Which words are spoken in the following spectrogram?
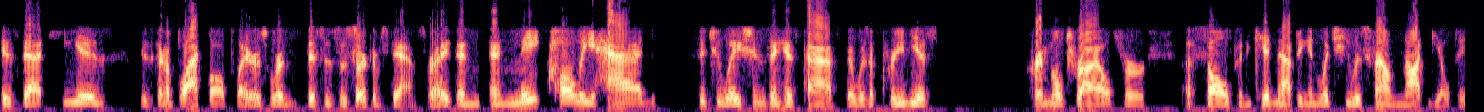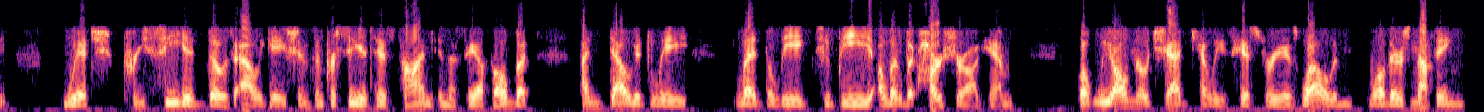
is that he is is going to blackball players where this is the circumstance, right? And and Nate Holley had situations in his past. There was a previous criminal trial for assault and kidnapping in which he was found not guilty, which preceded those allegations and preceded his time in the CFL, but undoubtedly led the league to be a little bit harsher on him. But we all know Chad Kelly's history as well. And while there's nothing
